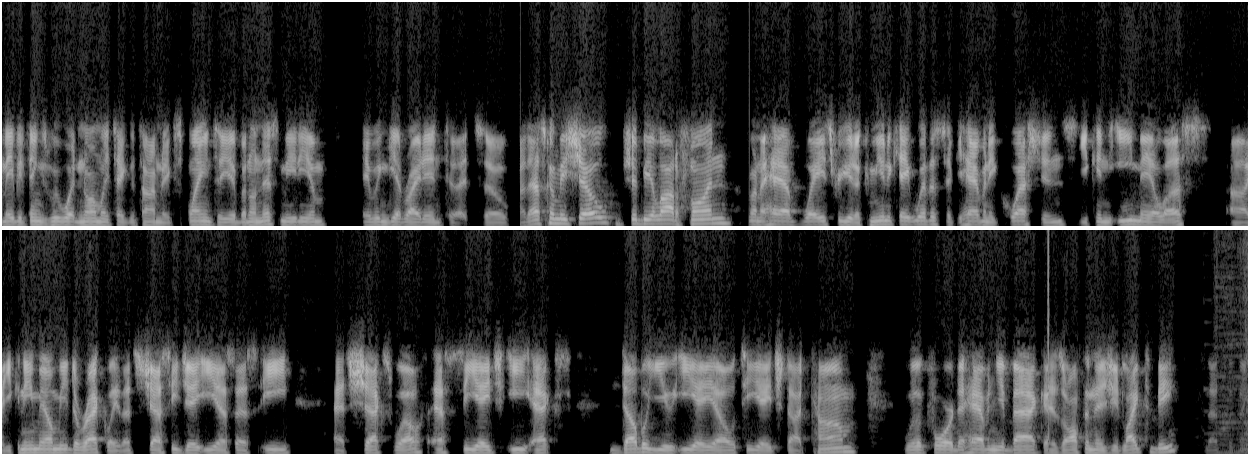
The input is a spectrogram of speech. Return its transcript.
maybe things we wouldn't normally take the time to explain to you. But on this medium, and we can get right into it. So uh, that's going to be show. Should be a lot of fun. We're going to have ways for you to communicate with us. If you have any questions, you can email us. Uh, you can email me directly. That's Jesse J E S S E at Schex Wealth S C H E X W-E-A-L-T-H.com. We look forward to having you back as often as you'd like to be. That's the thing.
